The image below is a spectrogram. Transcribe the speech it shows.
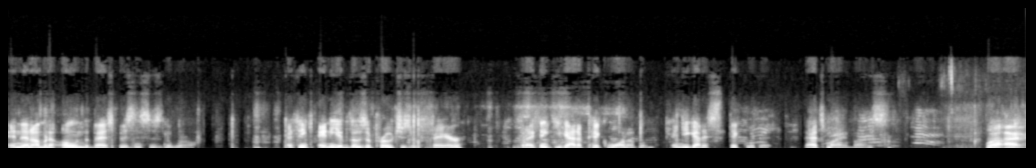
and then I'm going to own the best businesses in the world. I think any of those approaches are fair, but I think you got to pick one of them and you got to stick with it. That's my advice. Well, I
